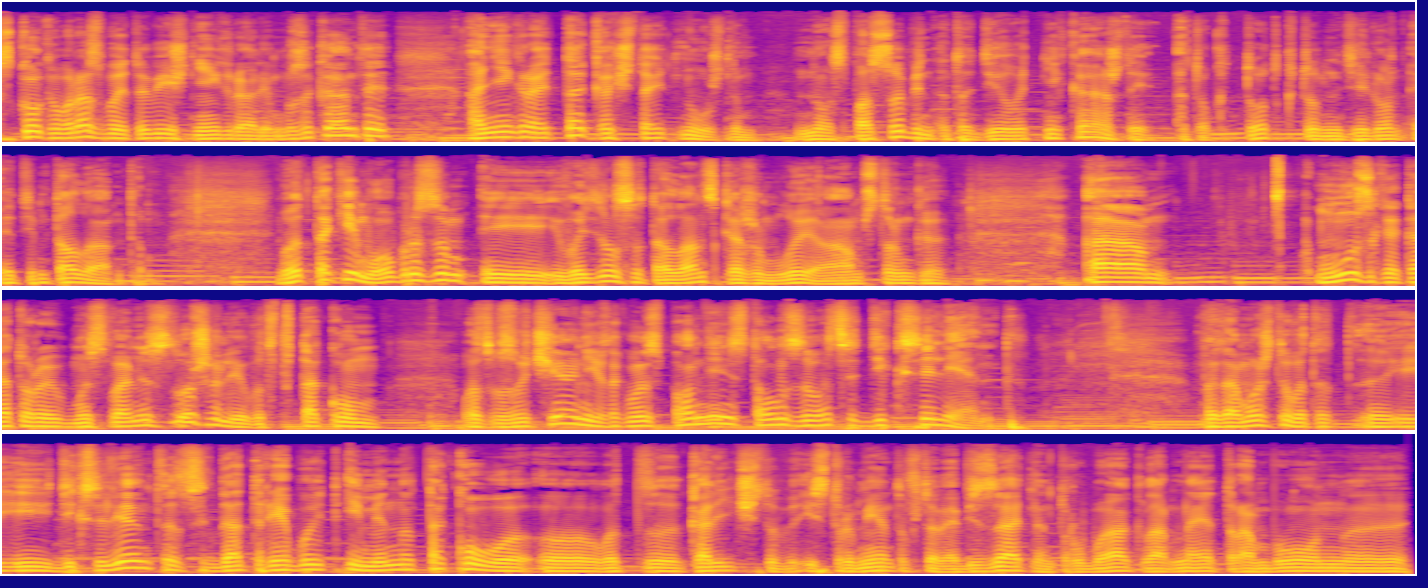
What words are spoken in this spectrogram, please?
Сколько раз бы эту вещь не играли музыканты, они играют так, как считают нужным. Но способен это делать не каждый, а только тот, кто наделен этим талантом. Вот таким образом и выделился талант, скажем, Луи Амстронга. Музыка, которую мы с вами слушали, вот в таком вот звучании, в таком исполнении, стала называться «Дикселент». Потому что вот это, и Дикселент всегда требует именно такого э, вот количества инструментов, чтобы обязательно труба, кларнет, тромбон, э,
